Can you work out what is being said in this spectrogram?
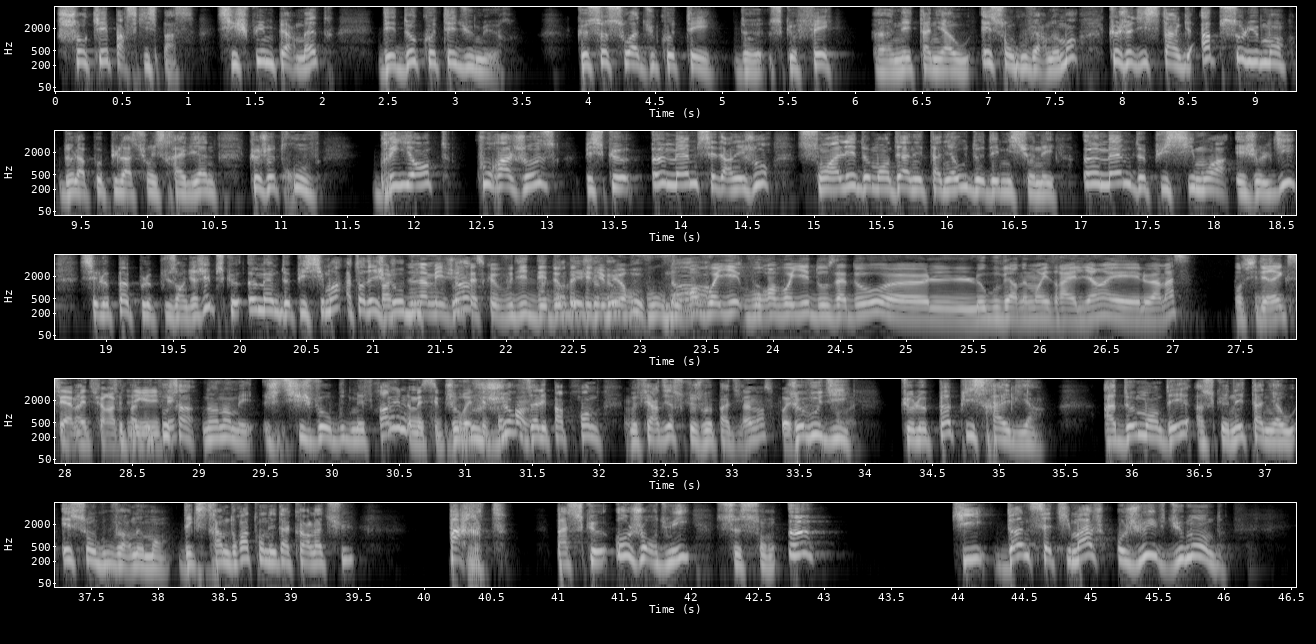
choqués par ce qui se passe. Si je puis me permettre, des deux côtés du mur. Que ce soit du côté de ce que fait euh, Netanyahou et son gouvernement, que je distingue absolument de la population israélienne, que je trouve brillante, courageuse, puisque eux-mêmes, ces derniers jours, sont allés demander à Netanyahou de démissionner. Eux-mêmes, depuis six mois, et je le dis, c'est le peuple le plus engagé, puisque eux-mêmes, depuis six mois, attendez, je vais au bout. non, mais juste Non, parce que vous dites des deux côtés du mur, vous, renvoyez, vous renvoyez dos à dos euh, le gouvernement israélien et le Hamas? Considérez que c'est à mettre sur un pied tout d'égalité? ça. Non, non, mais si je vais au bout de mes phrases, Oui, non, mais je vous jure, vous n'allez pas prendre, me faire dire ce que je veux pas dire. Non, Je vous dis que le peuple israélien a demandé à ce que Netanyahou et son gouvernement d'extrême droite, on est d'accord là-dessus, partent. Parce que aujourd'hui, ce sont eux qui donnent cette image aux juifs du monde.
